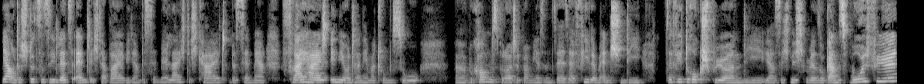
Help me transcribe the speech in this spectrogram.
ja, unterstütze sie letztendlich dabei, wieder ein bisschen mehr Leichtigkeit, ein bisschen mehr Freiheit in ihr Unternehmertum zu äh, bekommen. Das bedeutet, bei mir sind sehr, sehr viele Menschen, die sehr viel Druck spüren, die ja sich nicht mehr so ganz wohlfühlen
